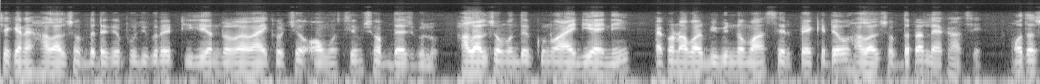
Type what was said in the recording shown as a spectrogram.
সেখানে হালাল শব্দটাকে পুঁজি করে ট্রিলিয়ন ডলার আয় করছে অমুসলিম সব দেশগুলো। হালাল সম্বন্ধে কোনো আইডিয়াই নেই, এখন আবার বিভিন্ন মাছের প্যাকেটেও হালাল শব্দটা লেখা আছে, অথচ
